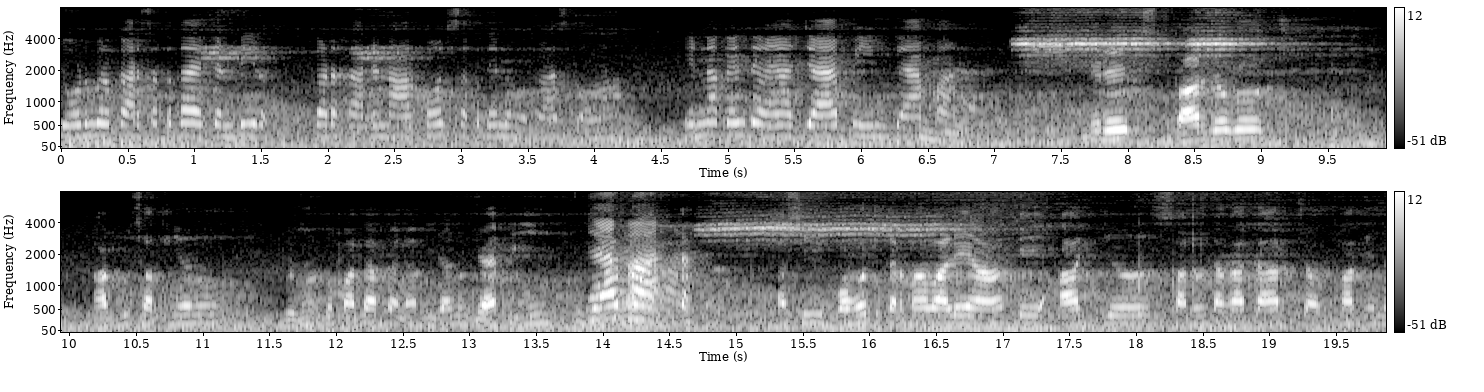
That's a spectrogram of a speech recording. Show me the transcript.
ਜੋੜ ਮਿਲ ਕਰ ਸਕਦਾ ਹੈ ਚੰਡੀਗੜ੍ਹ ਸਾਡੇ ਨਾਲ ਪਹੁੰਚ ਸਕਦੇ ਨੇ ਵਿਕਾਸ ਪਾਉਣ ਇਹਨਾਂ ਕਹਿੰਦੇ ਹੋਇਆ, ਜੈ ਭੀਮ, ਜੈ ਭਾਰਤ। ਮੇਰੇ ਸਤਿਕਾਰਯੋਗ ਆਗੂ ਸਾਥੀਆਂ ਨੂੰ ਬਜ਼ੁਰਗ ਮਾਤਾ ਭੈਣਾਂ ਵੀਰਾਂ ਨੂੰ ਜੈ ਭੀਮ। ਜੈ ਭਾਰਤ। ਅਸੀਂ ਬਹੁਤ ਕਰਮਾਂ ਵਾਲੇ ਹਾਂ ਕਿ ਅੱਜ ਸਾਨੂੰ ਲਗਾਤਾਰ ਚੌਥਾ ਦਿਨ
